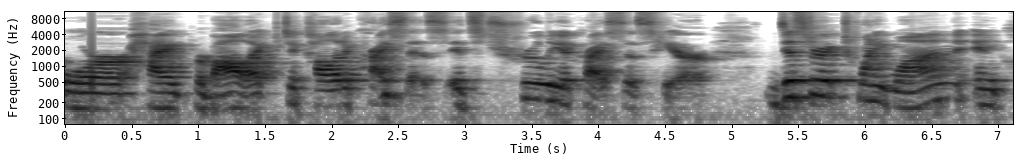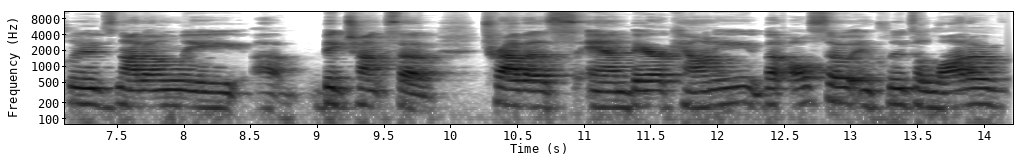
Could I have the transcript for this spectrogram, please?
or hyperbolic to call it a crisis. It's truly a crisis here. District 21 includes not only um, big chunks of Travis and Bexar County, but also includes a lot of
